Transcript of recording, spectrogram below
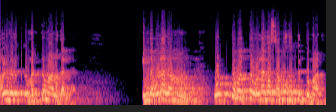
அவர்களுக்கு மட்டுமானதல்ல. இந்த உலகம் ஒட்டுமொத்த உலக சமூகத்துக்குமானது.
